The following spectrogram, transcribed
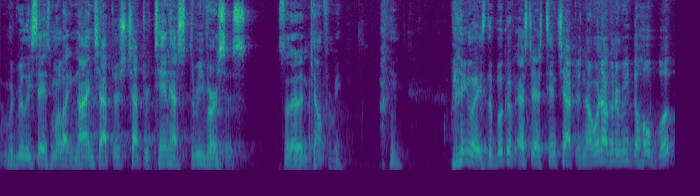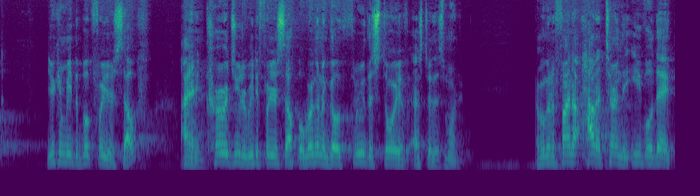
would really say it's more like nine chapters. Chapter 10 has three verses. So that doesn't count for me. but anyways, the book of Esther has 10 chapters. Now, we're not going to read the whole book. You can read the book for yourself. I encourage you to read it for yourself, but we're going to go through the story of Esther this morning. And we're going to find out how to turn the evil day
